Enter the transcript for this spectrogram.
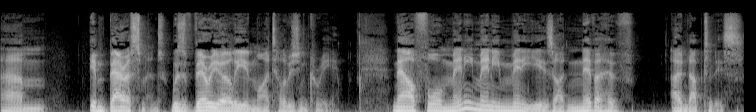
um, embarrassment was very early in my television career. Now, for many, many, many years, I'd never have owned up to this,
